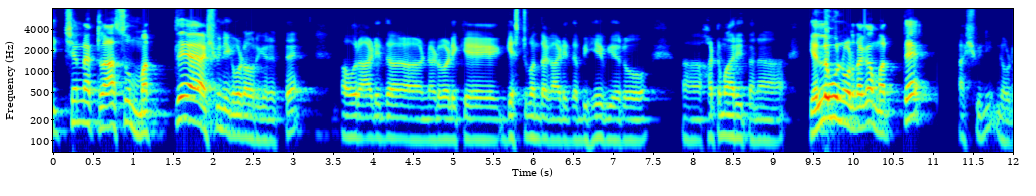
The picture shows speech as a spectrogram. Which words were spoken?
ಕಿಚ್ಚನ್ನ ಕ್ಲಾಸು ಮತ್ತೆ ಅಶ್ವಿನಿ ಗೌಡ ಅವ್ರಿಗಿರುತ್ತೆ. ಅವ್ರು ಆಡಿದ ನಡವಳಿಕೆ ಗೆಸ್ಟ್ ಬಂದಾಗ ಆಡಿದ ಬಿಹೇವಿಯರು ಹಠಮಾರಿತನ, ಎಲ್ಲವೂ ನೋಡಿದಾಗ ಮತ್ತೆ Ashwini Gowda.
